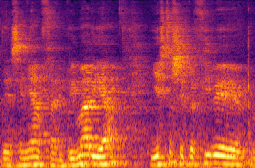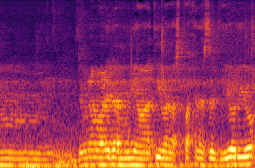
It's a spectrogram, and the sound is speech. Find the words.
de enseñanza en primaria y esto se percibe mm, de una manera muy llamativa en las páginas del diario,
